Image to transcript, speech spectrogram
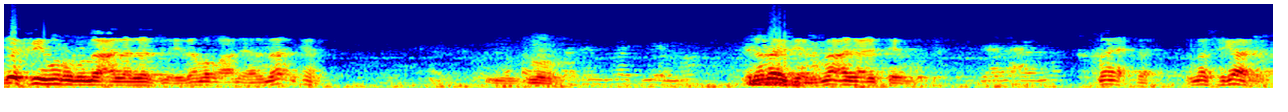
يكفي مرور الماء على اللزقة إذا مر عليها الماء كفى نعم. لا ما عاد على التيمم ما يحتاج. المسح كافي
